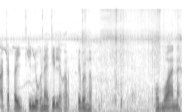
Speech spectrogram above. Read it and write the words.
อาจจะไปกินอยู่ข้างในติดแล้วครับ ไปเบิ้งครับ ผมว่านะ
